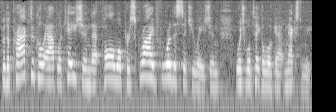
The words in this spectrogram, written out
for the practical application that Paul will prescribe for this situation, which we'll take a look at next week.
